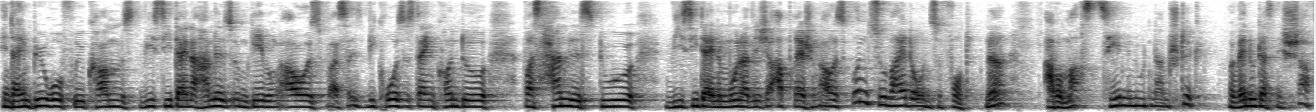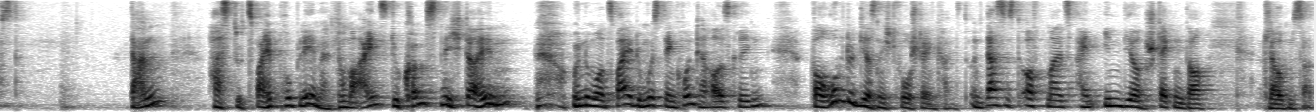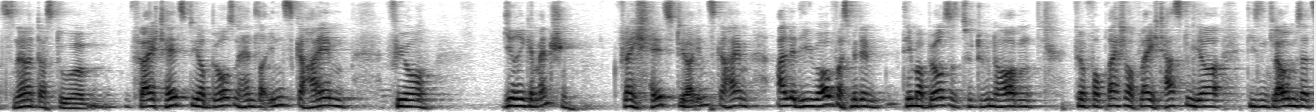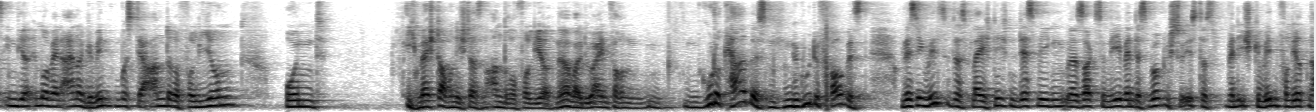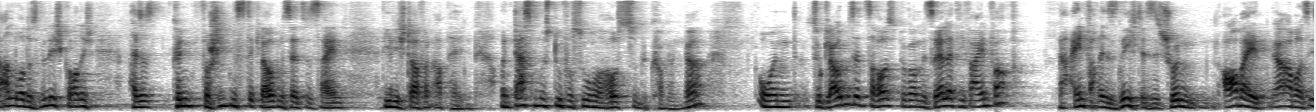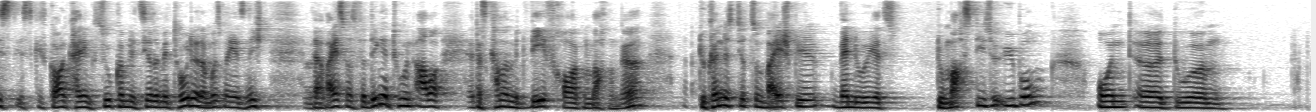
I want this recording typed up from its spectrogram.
in dein Büro früh kommst, wie sieht deine Handelsumgebung aus, was, wie groß ist dein Konto, was handelst du, wie sieht deine monatliche Abrechnung aus und so weiter und so fort. Ne? Aber machst zehn Minuten am Stück. Und wenn du das nicht schaffst, dann hast du zwei Probleme. Nummer eins, du kommst nicht dahin. Und Nummer zwei, du musst den Grund herauskriegen, warum du dir es nicht vorstellen kannst. Und das ist oftmals ein in dir steckender Glaubenssatz, ne? dass du, vielleicht hältst du ja Börsenhändler insgeheim für gierige Menschen. Vielleicht hältst du ja insgeheim alle, die überhaupt was mit dem Thema Börse zu tun haben, für Verbrecher. Vielleicht hast du ja diesen Glaubenssatz in dir, immer wenn einer gewinnt, muss der andere verlieren. Und ich möchte auch nicht, dass ein anderer verliert, ne? weil du einfach ein, ein, guter Kerl bist, eine gute Frau bist. Und deswegen willst du das vielleicht nicht. Und deswegen äh, sagst du, nee, wenn das wirklich so ist, dass wenn ich gewinne, verliert ein anderer, das will ich gar nicht. Also es können verschiedenste Glaubenssätze sein, die dich davon abhalten. Und das musst du versuchen herauszubekommen. Ne? Und so Glaubenssätze herauszubekommen ist relativ einfach. Ja, einfach ist es nicht, es ist schon Arbeit, ja, aber es ist, ist gar keine so komplizierte Methode. Da muss man jetzt nicht, wer weiß, was für Dinge tun, aber das kann man mit W-Fragen machen. Ne? Du könntest dir zum Beispiel, wenn du jetzt, du machst diese Übung und äh, du,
